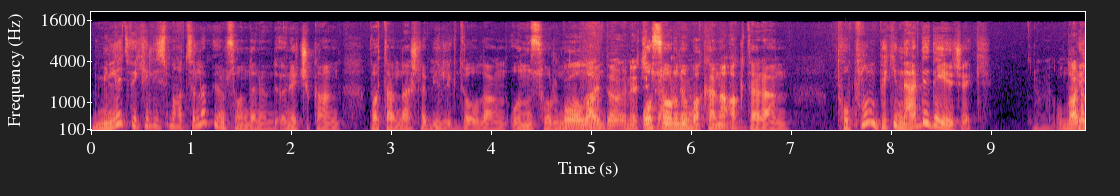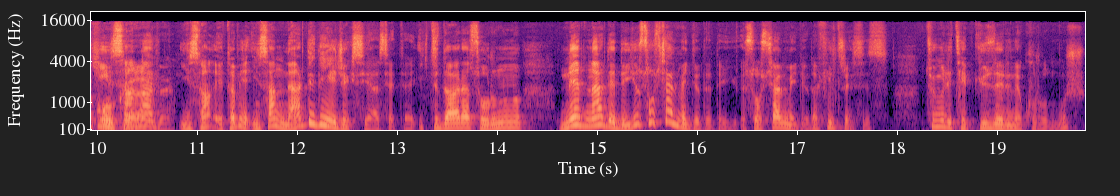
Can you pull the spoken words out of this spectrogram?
milletvekili ismi hatırlamıyorum son dönemde öne çıkan, vatandaşla birlikte olan, onun sorununu Bu olan, olayda öne o çıkan, değil sorunu bakana aktaran. Toplum peki nerede değecek? Onlar da Peki insanlar, herhalde. insan, e tabii insan nerede değecek siyasete? İktidara sorununu ne, nerede değiyor? Sosyal medyada değiyor. E, sosyal medyada filtresiz, tümülü tepki üzerine kurulmuş.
